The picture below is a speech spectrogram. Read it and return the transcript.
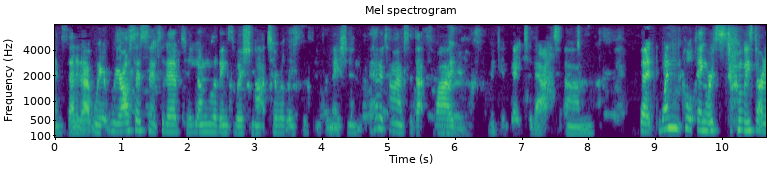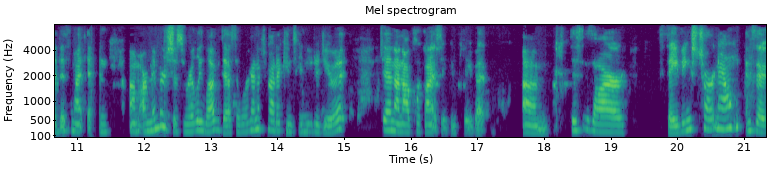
and set it up. We're we're also sensitive to Young Living's wish not to release this information ahead of time, so that's why Right. we did wait to that. Um, but one cool thing we're st- we started this month, and um, our members just really love this, and we're going to try to continue to do it. Jen, and I'll click on it so you can see. But um, this is our savings chart now, and so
